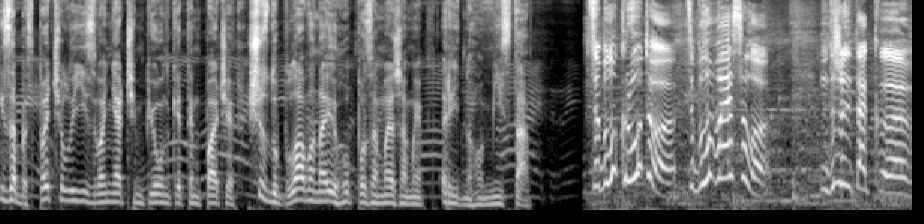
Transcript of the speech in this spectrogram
і забезпечило їй звання чемпіонки, тим паче, що здобула вона його поза межами рідного міста. Це було круто, це було весело. Дуже так е,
